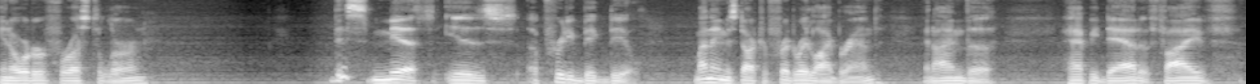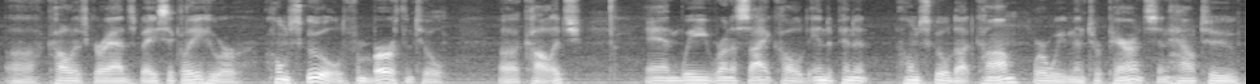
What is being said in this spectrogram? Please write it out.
in order for us to learn? This myth is a pretty big deal. My name is Dr. Fred Ray Lybrand, and I'm the happy dad of five uh, college grads, basically, who are homeschooled from birth until uh, college. And we run a site called independenthomeschool.com where we mentor parents in how to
